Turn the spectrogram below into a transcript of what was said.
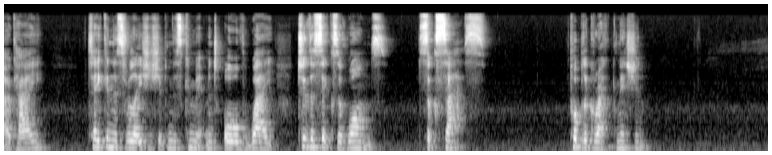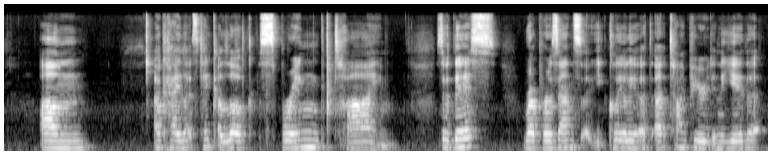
Okay, taking this relationship and this commitment all the way to the Six of Wands, success, public recognition. Um, okay, let's take a look. Springtime. So this represents clearly a, a time period in the year that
